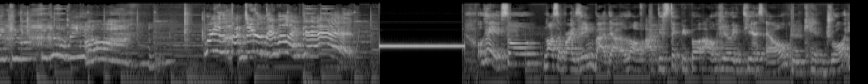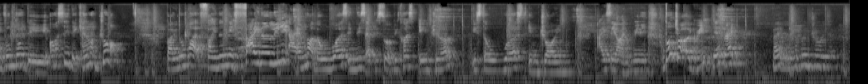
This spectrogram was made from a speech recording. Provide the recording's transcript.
Thank you. Thank you for being here. oh. Why are you touching the table like that? Okay, so not surprising, but there are a lot of artistic people out here in TSL who can draw even though they all say they cannot draw. But you know what? Finally, finally, I am not the worst in this episode because Adria is the worst in drawing. I say one, really. Don't you agree? Yes, right? Right? We haven't drawn yet.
